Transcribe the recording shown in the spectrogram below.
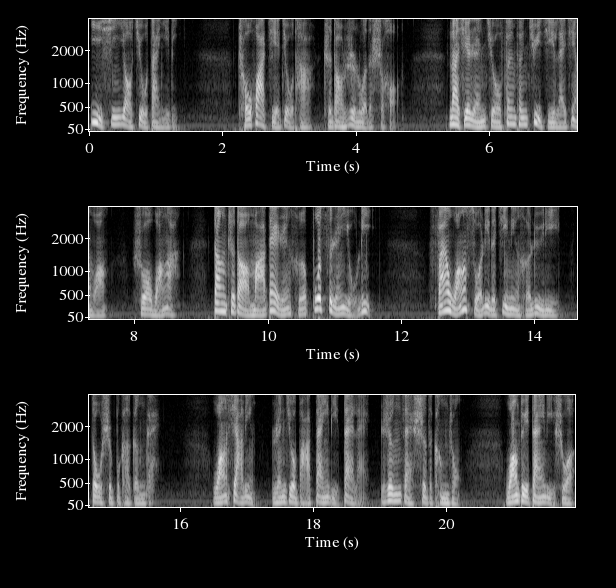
一心要救但以理，筹划解救他，直到日落的时候。那些人就纷纷聚集来见王，说：“王啊，当知道马代人和波斯人有利，凡王所立的禁令和律例，都是不可更改。”王下令，人就把但以理带来，扔在狮子坑中。王对但以理说：“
